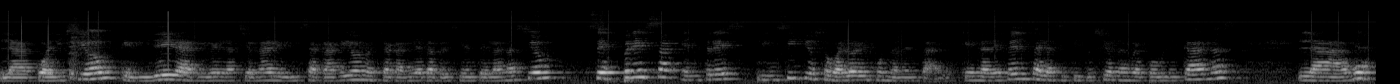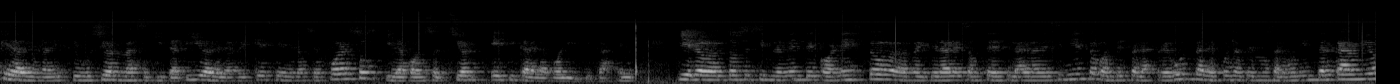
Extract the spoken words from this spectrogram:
La coalición que lidera a nivel nacional Elisa Carrió, nuestra candidata a presidente de la Nación, se expresa en tres principios o valores fundamentales, que es la defensa de las instituciones republicanas, la búsqueda de una distribución más equitativa de la riqueza y de los esfuerzos y la concepción ética de la política. Quiero entonces simplemente con esto reiterarles a ustedes el agradecimiento, contesto las preguntas, después hacemos algún intercambio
